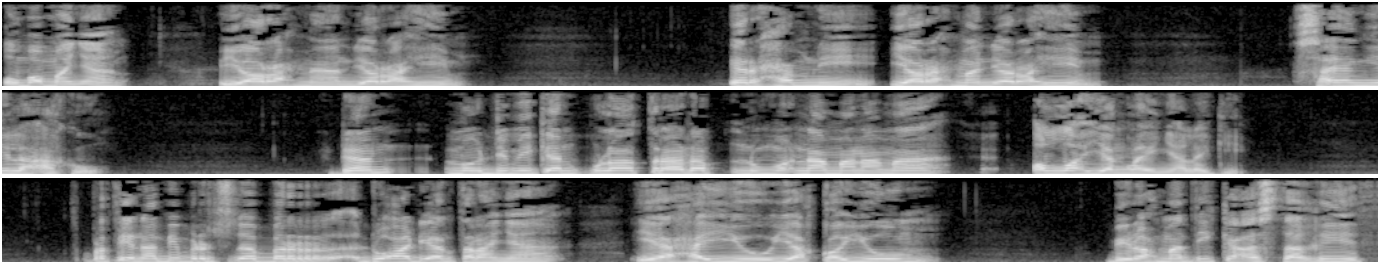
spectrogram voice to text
Umpamanya, Ya Rahman, Ya Rahim. Irhamni, Ya Rahman, Ya Rahim. Sayangilah aku. Dan demikian pula terhadap nama-nama Allah yang lainnya lagi. Seperti Nabi berdoa di antaranya, Ya Hayyu, Ya Qayyum, Birahmatika astaghith,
